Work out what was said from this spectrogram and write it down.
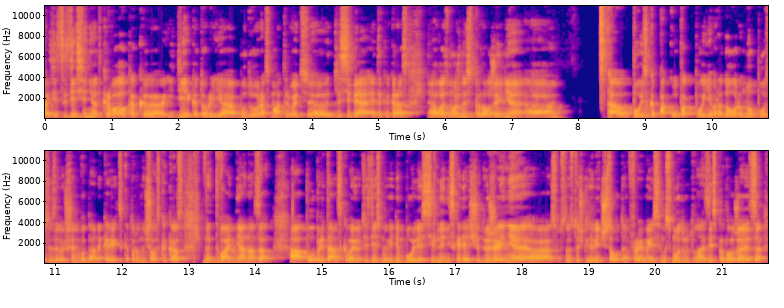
позиций здесь я не открывал, как э, идеи, которые я буду рассматривать для себя себя это как раз а, возможность продолжения а, поиска покупок по евро-доллару, но после завершения вот данной коррекции, которая началась как раз два дня назад. А по британской валюте здесь мы видим более сильное нисходящее движение, а, собственно, с точки зрения часового таймфрейма, если мы смотрим, то у нас здесь продолжается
